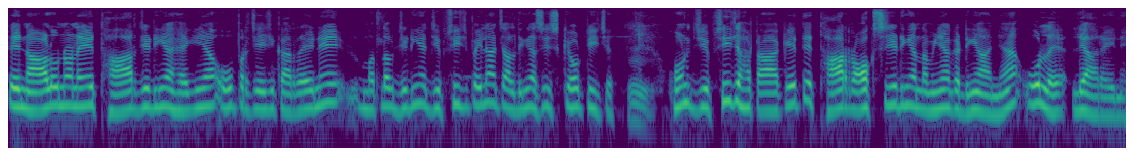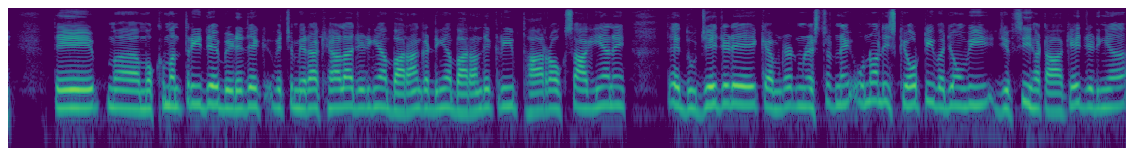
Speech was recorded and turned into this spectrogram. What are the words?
ਤੇ ਨਾਲ ਉਹਨਾਂ ਨੇ ਥਾਰ ਜਿਹੜੀਆਂ ਹੈਗੀਆਂ ਉਹ ਪਰਚੇਜ ਕਰ ਰਹੇ ਨੇ ਮਤਲਬ ਜਿਹੜੀਆਂ ਜਿਪਸੀ 'ਚ ਪਹਿਲਾਂ ਚੱਲਦੀਆਂ ਸੀ ਸਿਕਿਉਰਿਟੀ 'ਚ। ਹੁਣ ਜਿਪਸੀ 'ਚ ਹਟਾ ਕੇ ਤੇ ਥਾਰ ਰੌਕਸ ਜਿਹੜੀਆਂ ਨਵੀਆਂ ਗੱਡੀਆਂ ਆਈਆਂ ਉਹ ਲਿਆ ਰਹੇ ਨੇ। ਤੇ ਮੁੱਖ ਮੰਤਰੀ ਦੇ ਬੇੜੇ ਦੇ ਵਿੱਚ ਮੇਰਾ ਖਿਆਲ ਆ ਜਿਹੜੀਆਂ 12 ਗੱਡੀਆਂ 12 ਦੇ ਕਰੀਬ ਥਾਰ ਰੌਕਸ ਆ ਗਈਆਂ ਨੇ ਤੇ ਦੂਜੇ ਜਿਹੜੇ ਕੈਬਨਿਟ ਮਿਨਿਸਟਰ ਨੇ ਉਹਨਾਂ ਦੀ ਸਿਕਿਉਰਿਟੀ ਵਜੋਂ ਵੀ ਜਿਪਸੀ ਹਟਾ ਕੇ ਜਿਹੜੀਆਂ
